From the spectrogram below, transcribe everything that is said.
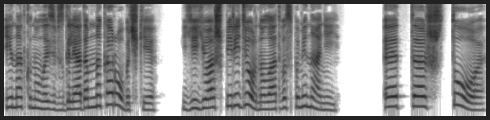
и наткнулась взглядом на коробочки. Ее аж передернуло от воспоминаний. «Это что?»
